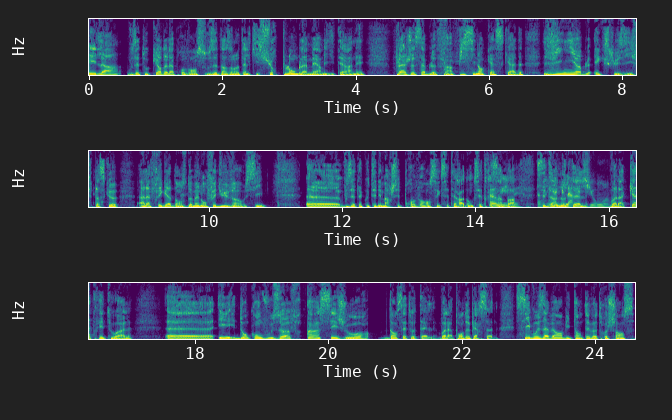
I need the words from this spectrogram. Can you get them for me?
Et là, vous êtes au cœur de la Provence, vous êtes dans un hôtel qui surplombe la mer Méditerranée, plage de sable fin, piscine en cascade, vignoble exclusif, parce que à la frégate dans ce domaine, on fait du vin aussi. Euh, vous êtes à côté des marchés de Provence, etc. Donc c'est très Ah sympa. C'est un hôtel, région, hein. voilà, quatre étoiles. Euh, et donc on vous offre un séjour dans cet hôtel, voilà, pour deux personnes. Si vous avez envie de tenter votre chance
